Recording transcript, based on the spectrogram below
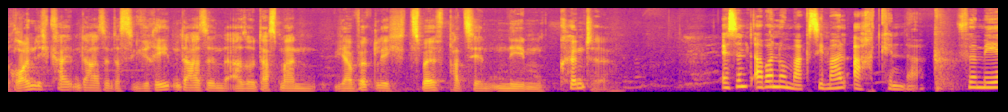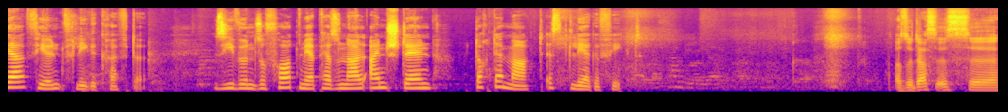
Räumlichkeiten da sind, dass die Geräte da sind, also dass man ja wirklich zwölf Patienten nehmen könnte. Es sind aber nur maximal acht Kinder. Für mehr fehlen Pflegekräfte. Sie würden sofort mehr Personal einstellen, doch der Markt ist leergefegt. Also das ist äh,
